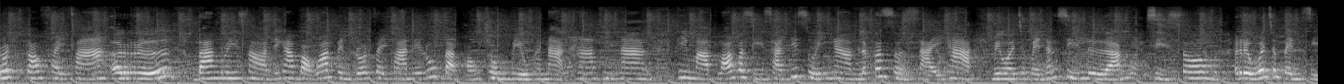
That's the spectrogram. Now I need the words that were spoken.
รถกอล์ฟไฟฟ้า หรือบางรีสอร์ทนะคะบอกว่าเป็นรถไฟฟ้าในรูปแบบของชมวิวขนาด 5 ที่นั่ง ที่มาพร้อมกับสีสันที่สวยงาม แล้วก็สดใสค่ะ ไม่ว่าจะเป็นทั้งสีเหลือง สีส้ม หรือว่าจะเป็นสี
